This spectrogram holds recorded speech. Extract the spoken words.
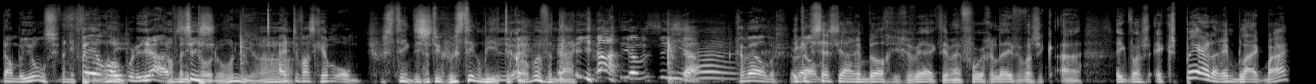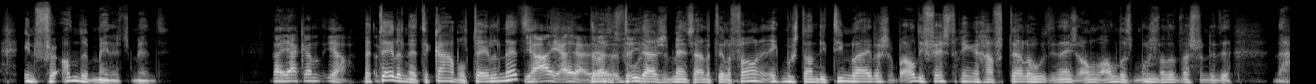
dan bij ons. Meneer Veel Peroni. opener, ja, Oh, meneer precies. Peroni, ja. En toen was ik helemaal om. Goesting. Dus- natuurlijk goesting om hier te komen vandaag. Ja, ja precies. Ja. Geweldig, Ik geweldig. heb zes jaar in België gewerkt. In mijn vorige leven was ik, eh, ik was expert daarin blijkbaar in verandermanagement. Nou ja, kan, ja. Bij Telenet, de kabel Telenet. Ja, ja, ja. Er waren is 3000 mensen aan de telefoon. En ik moest dan die teamleiders op al die vestigingen gaan vertellen hoe het ineens allemaal anders moest. Hmm. Want het was van de. de nou,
